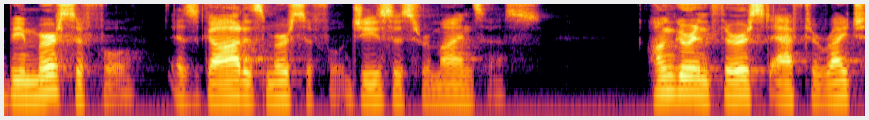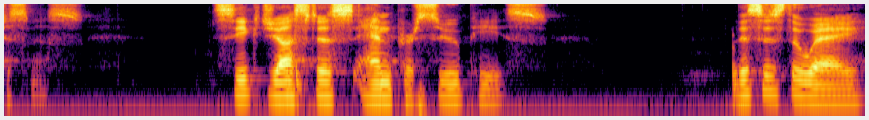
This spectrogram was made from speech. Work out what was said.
Be merciful as God is merciful, Jesus reminds us. Hunger and thirst after righteousness. Seek justice and pursue peace. This is the way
